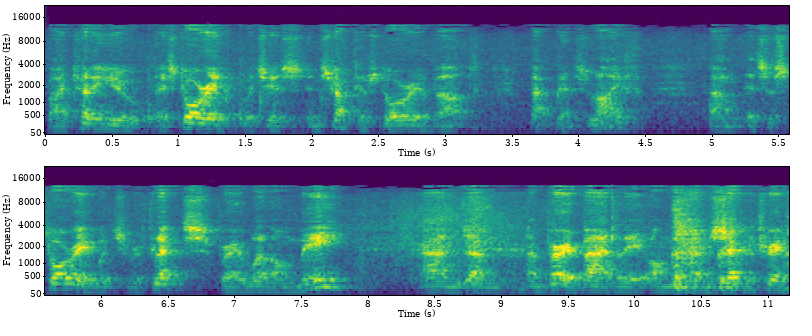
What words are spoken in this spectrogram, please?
by telling you a story which is instructive story about backbench life. Um, it's a story which reflects very well on me and, um, and very badly on the Home Secretary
